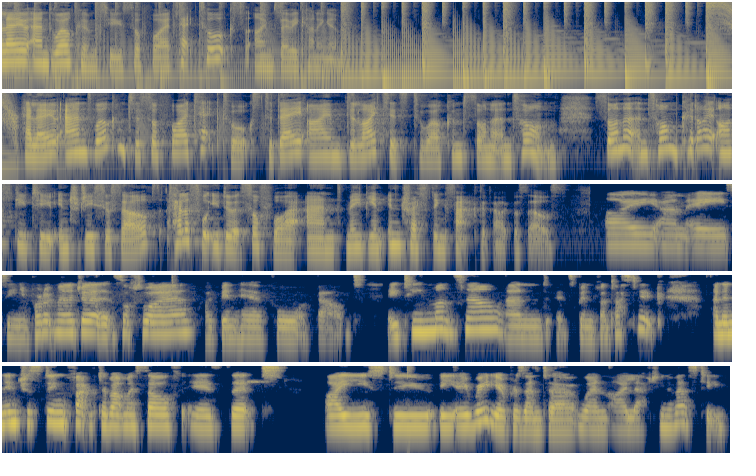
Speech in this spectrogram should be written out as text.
Hello and welcome to Softwire Tech Talks. I'm Zoe Cunningham. Hello and welcome to Softwire Tech Talks. Today I'm delighted to welcome Sona and Tom. Sona and Tom, could I ask you to introduce yourselves? Tell us what you do at Softwire, and maybe an interesting fact about yourselves. I am a senior product manager at Softwire. I've been here for about 18 months now and it's been fantastic. And an interesting fact about myself is that I used to be a radio presenter when I left university.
